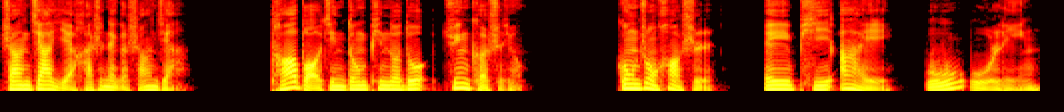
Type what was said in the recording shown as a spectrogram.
商家也还是那个商家，淘宝、京东、拼多多均可使用。公众号是 API 五五零。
